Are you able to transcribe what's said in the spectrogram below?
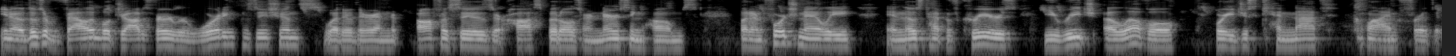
you know, those are valuable jobs, very rewarding positions, whether they're in offices or hospitals or nursing homes. But unfortunately, in those type of careers, you reach a level where you just cannot climb further.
